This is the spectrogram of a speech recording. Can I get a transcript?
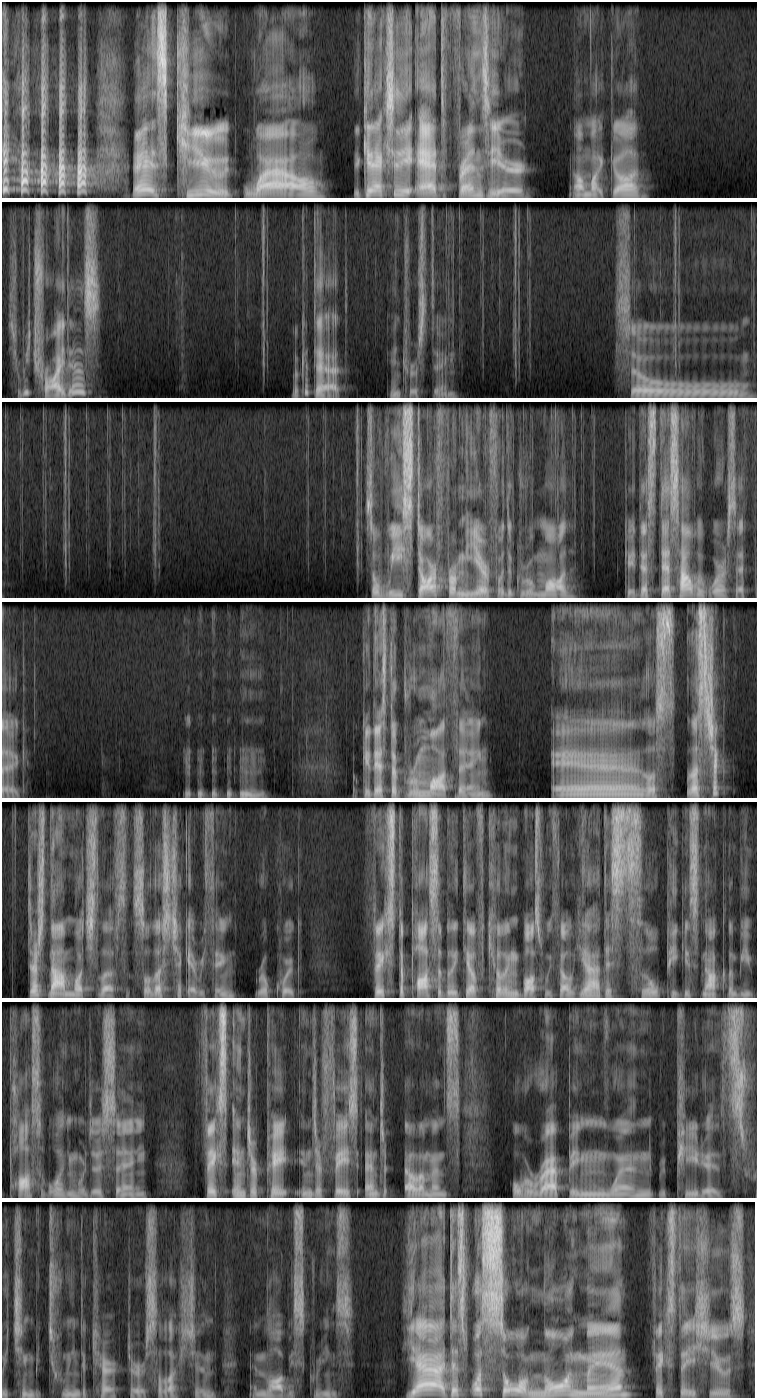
it's cute. Wow, you can actually add friends here. Oh my god. Should we try this? Look at that. Interesting. So So we start from here for the group mod. Okay, that's that's how it works, I think. okay, that's the group mod thing. And let's let's check there's not much left, so let's check everything real quick. Fix the possibility of killing boss without yeah, this slow peek is not gonna be possible anymore, they're saying. Fix interfa interface enter elements overlapping when repeated, switching between the character selection and lobby screens. Yeah, this was so annoying, man. Fix the issues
